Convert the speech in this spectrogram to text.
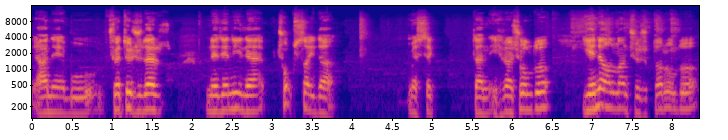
Yani bu FETÖ'cüler nedeniyle çok sayıda meslekten ihraç oldu. Yeni alınan çocuklar oldu.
